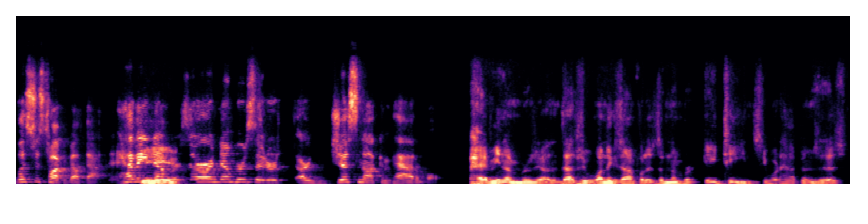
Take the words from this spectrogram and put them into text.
let's just talk about that. Heavy yeah. numbers, there are numbers that are, are just not compatible. Heavy numbers. Yeah. That's one example is the number 18. See what happens is,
